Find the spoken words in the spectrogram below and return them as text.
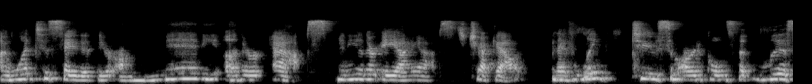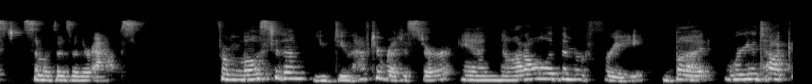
I want to say that there are many other apps, many other AI apps to check out. And I've linked to some articles that list some of those other apps. For most of them, you do have to register, and not all of them are free. But we're going to talk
